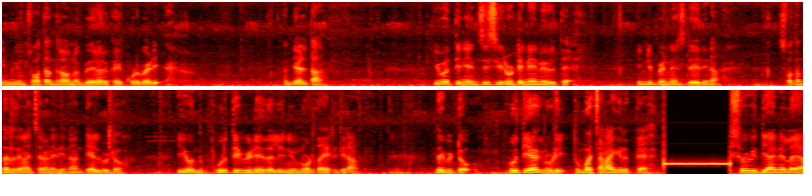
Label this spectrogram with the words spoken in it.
ನಿಮ್ಮ ನಿಮ್ಮ ಸ್ವಾತಂತ್ರ್ಯವನ್ನು ಬೇರೆಯವ್ರ ಕೈ ಕೊಡಬೇಡಿ ಅಂತ ಹೇಳ್ತಾ, ಇವತ್ತಿನ ಎನ್ ಸಿ ಸಿ ರೊಟೀನ್ ಏನಿರುತ್ತೆ? ಇಂಡಿಪೆಂಡೆನ್ಸ್ ಡೇ ದಿನ, ಸ್ವಾತಂತ್ರ್ಯ ದಿನಾಚರಣೆ ದಿನ ಅಂತ ಹೇಳ್ಬಿಟ್ಟು ಈ ಒಂದು ಪೂರ್ತಿ ವಿಡಿಯೋದಲ್ಲಿ ನೀವು ನೋಡ್ತಾ ಇರ್ತೀರಾ. ದಯವಿಟ್ಟು ಪೂರ್ತಿಯಾಗಿ ನೋಡಿ, ತುಂಬ ಚೆನ್ನಾಗಿರುತ್ತೆ. ವಿಶ್ವವಿದ್ಯಾನಿಲಯ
